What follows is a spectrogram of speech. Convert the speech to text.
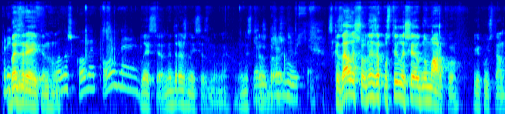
Привіт, Без рейтингу. Волошкове поле. Леся, не дражнися з ними. Вони Я не страждають. дражнюся. Сказали, що вони запустили ще одну марку, якусь там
